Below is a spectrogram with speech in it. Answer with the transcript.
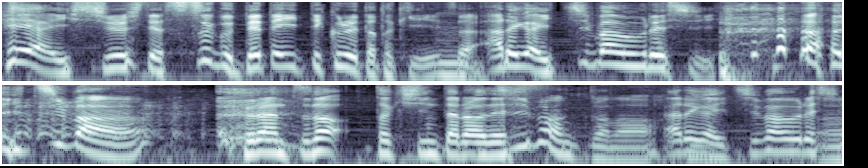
部屋一周してすぐ出て行ってくれた時、うん。それあれが一番嬉しい。一番？フランツの時慎太郎です。一番かな。あれが一番嬉しい、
